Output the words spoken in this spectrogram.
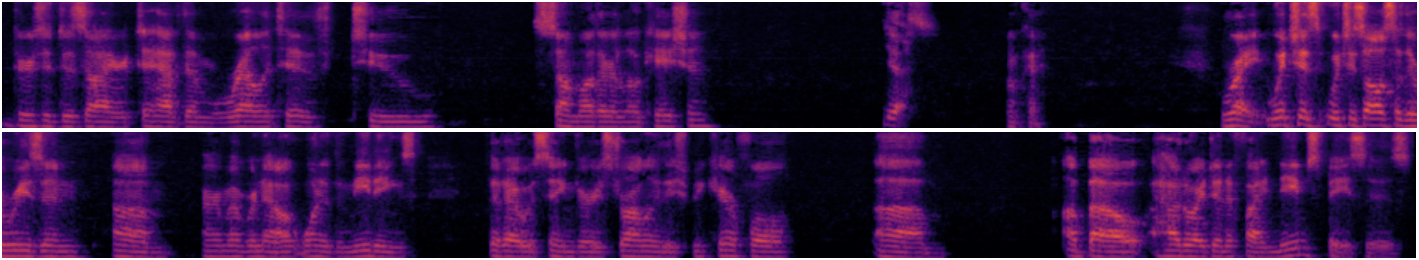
there's a desire to have them relative to some other location. Yes. Okay. Right, which is which is also the reason um, I remember now at one of the meetings that I was saying very strongly they should be careful um, about how to identify namespaces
